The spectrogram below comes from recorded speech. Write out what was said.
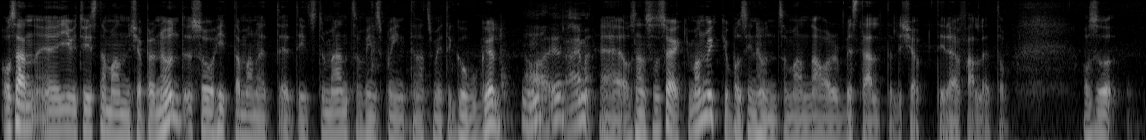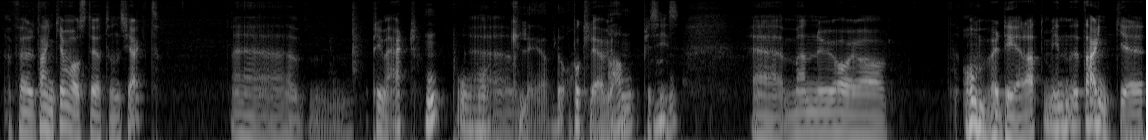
och sen givetvis när man köper en hund så hittar man ett, ett instrument som finns på internet som heter Google. Mm. Och sen så söker man mycket på sin hund som man har beställt eller köpt i det här fallet. Då. Och så, för tanken var stöthundsjakt. Eh, primärt på Eh, klöv då. på klöv, ja. Ja. Precis. Eh, men nu har jag omvärderat min tanke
